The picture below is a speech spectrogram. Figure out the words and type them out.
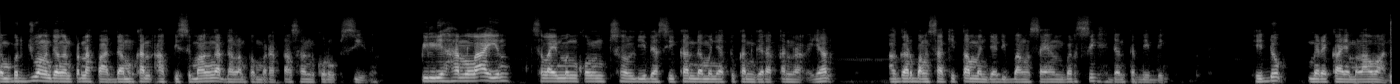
yang berjuang jangan pernah padamkan api semangat dalam pemberantasan korupsi. pilihan lain selain mengkonsolidasikan dan menyatukan gerakan rakyat agar bangsa kita menjadi bangsa yang bersih dan terdidik. Hidup mereka yang melawan.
